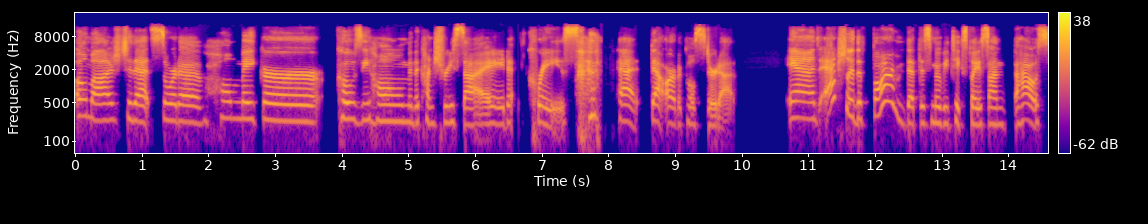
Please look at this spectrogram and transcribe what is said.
homage to that sort of homemaker, cozy home in the countryside craze that that article stirred up. And actually, the farm that this movie takes place on, the house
